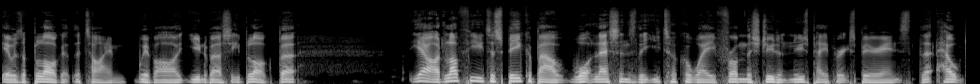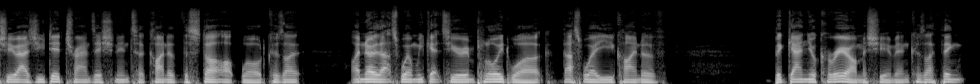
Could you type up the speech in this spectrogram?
it was a blog at the time with our university blog, but yeah, I'd love for you to speak about what lessons that you took away from the student newspaper experience that helped you as you did transition into kind of the startup world because I I know that's when we get to your employed work. That's where you kind of began your career, I'm assuming, because I think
